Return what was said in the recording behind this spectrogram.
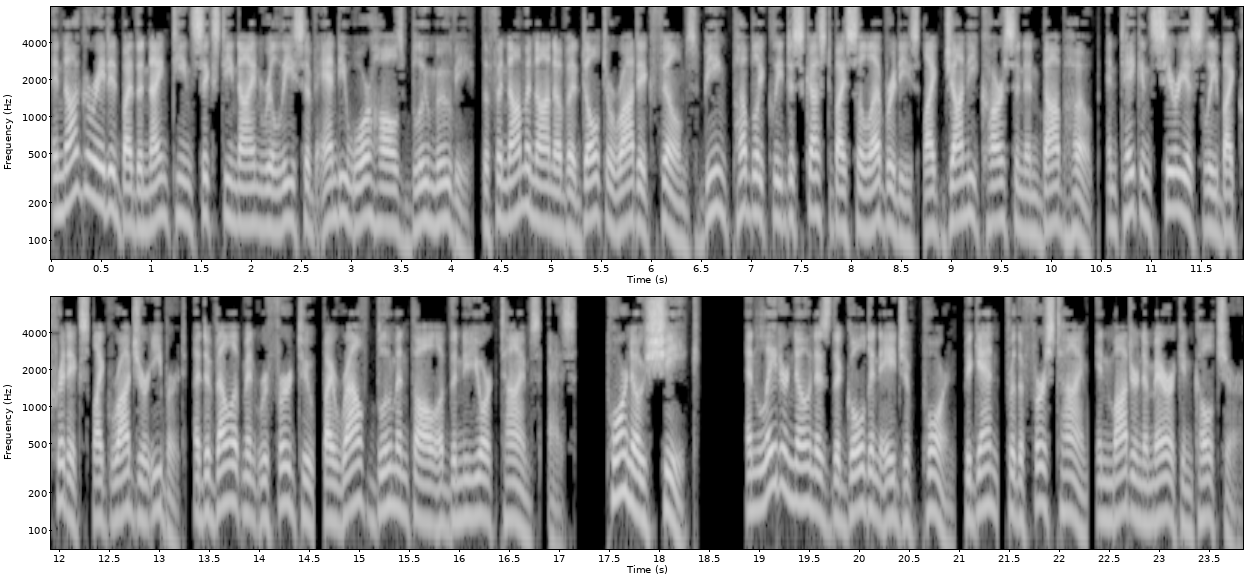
Inaugurated by the 1969 release of Andy Warhol's Blue Movie, the phenomenon of adult erotic films being publicly discussed by celebrities like Johnny Carson and Bob Hope, and taken seriously by critics like Roger Ebert, a development referred to, by Ralph Blumenthal of The New York Times, as «porno chic», and later known as the Golden Age of Porn, began, for the first time, in modern American culture.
